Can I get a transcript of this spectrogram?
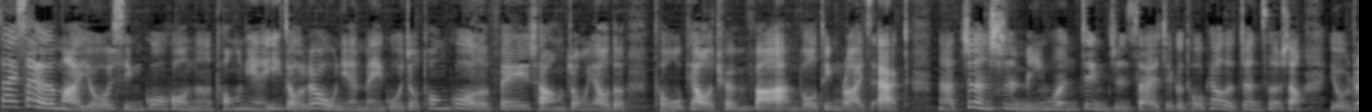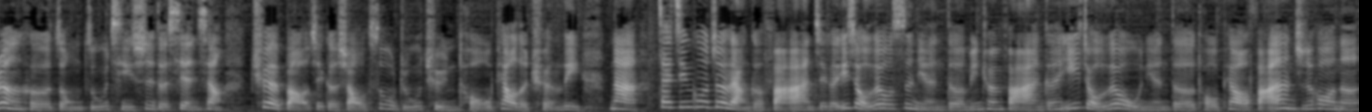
在塞尔玛游行过后呢，同年一九六五年，美国就通过了非常重要的投票权法案 （Voting Rights Act）。那正式明文禁止在这个投票的政策上有任何种族歧视的现象，确保这个少数族群投票的权利。那在经过这两个法案，这个一九六四年的民权法案跟一九六五年的投票法案之后呢？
